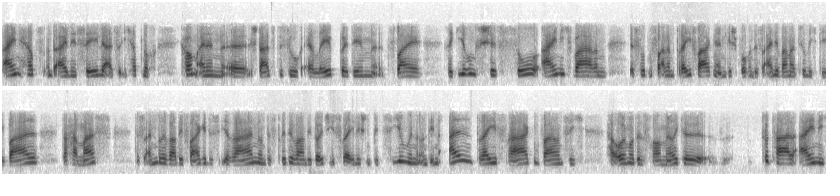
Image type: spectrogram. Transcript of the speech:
ein Herz und eine Seele. Also ich habe noch kaum einen äh, Staatsbesuch erlebt, bei dem zwei Regierungschefs so einig waren. Es wurden vor allem drei Fragen angesprochen. Das eine war natürlich die Wahl der Hamas das andere war die Frage des Iran und das dritte waren die deutsch-israelischen Beziehungen. Und in allen drei Fragen waren sich Herr Olmert und Frau Merkel total einig.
